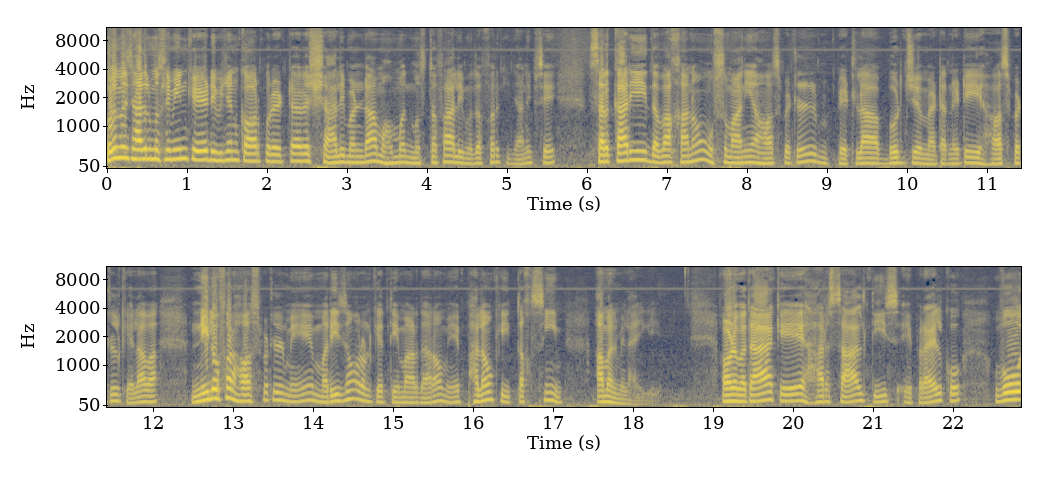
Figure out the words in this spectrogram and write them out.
وہاں اتحاد المسلمین کے ڈویژن کارپوریٹر شاہلی بنڈا محمد مصطفیٰ علی مظفر کی جانب سے سرکاری دواخانوں، Osmania hospital Petla Burj maternity hospital کے علاوہ نیلوفر ہاسپٹل میں مریضوں اور ان کے تیمارداروں میں پھلوں کی تقسیم عمل میں لائی گئی۔ انہوں نے بتایا کہ ہر سال تیس اپریل کو وہ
